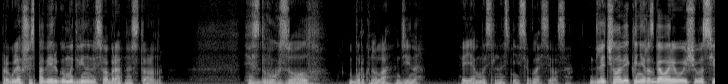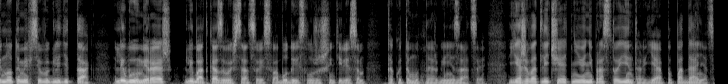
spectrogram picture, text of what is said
Прогулявшись по берегу, мы двинулись в обратную сторону. «Из двух зол», — буркнула Дина. И я мысленно с ней согласился. Для человека, не разговаривающего с енотами, все выглядит так. Либо умираешь, либо отказываешься от своей свободы и служишь интересам какой-то мутной организации. Я же, в отличие от нее, не простой интер, я попаданец,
